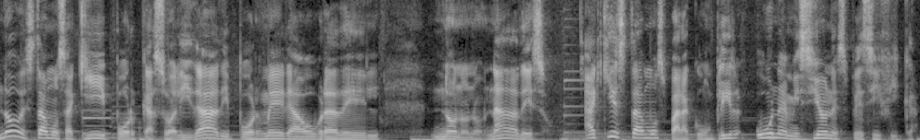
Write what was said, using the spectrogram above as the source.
No estamos aquí por casualidad y por mera obra del... No, no, no, nada de eso. Aquí estamos para cumplir una misión específica.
